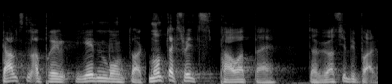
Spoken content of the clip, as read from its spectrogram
ganzen April jeden Montag. Montagswitz powered by Diversity Ball.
